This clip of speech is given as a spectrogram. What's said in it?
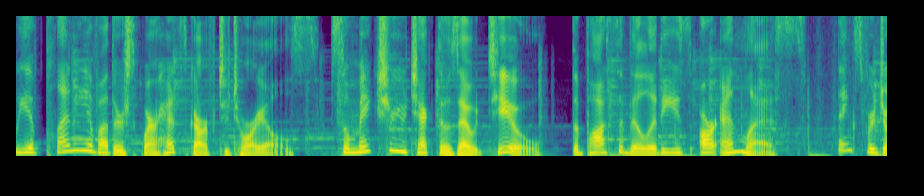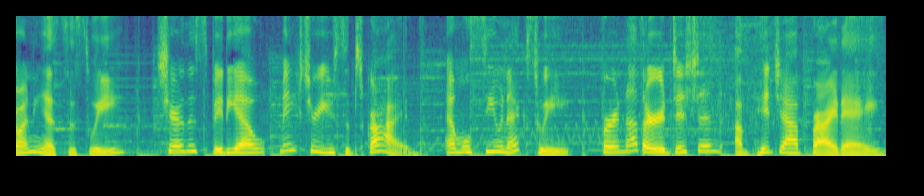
We have plenty of other square headscarf tutorials, so make sure you check those out too. The possibilities are endless. Thanks for joining us this week. Share this video, make sure you subscribe, and we'll see you next week for another edition of Hijab Friday.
